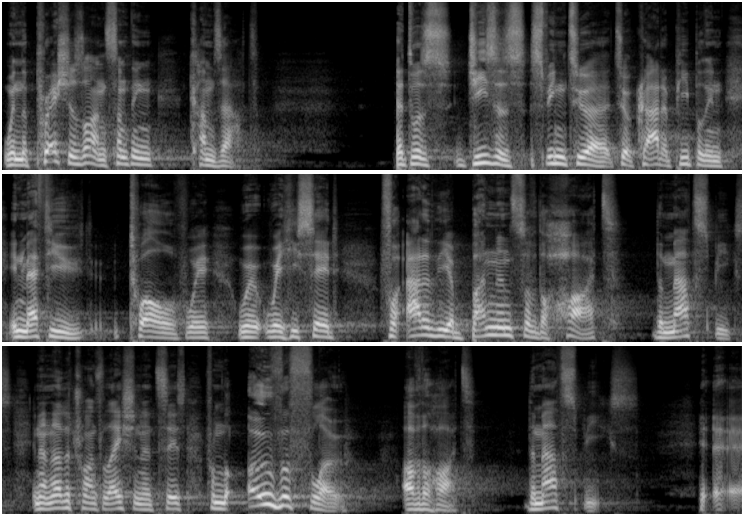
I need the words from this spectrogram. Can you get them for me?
When the pressure's on, something comes out. It was Jesus speaking to a, to a crowd of people in, in Matthew 12, where, where, where he said, For out of the abundance of the heart, the mouth speaks. In another translation, it says, From the overflow of the heart, the mouth speaks. Uh,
